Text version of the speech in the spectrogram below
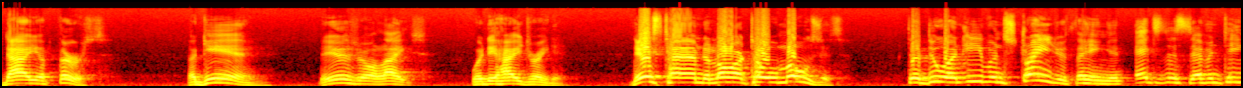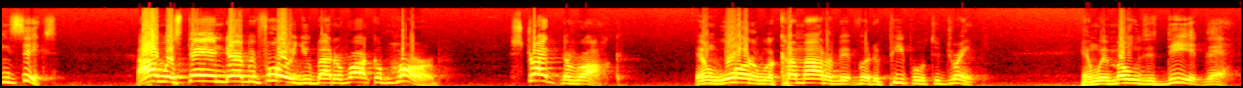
die of thirst? Again, the Israelites were dehydrated. This time the Lord told Moses to do an even stranger thing in Exodus 17 6. I will stand there before you by the rock of Horeb. Strike the rock, and water will come out of it for the people to drink. And when Moses did that,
